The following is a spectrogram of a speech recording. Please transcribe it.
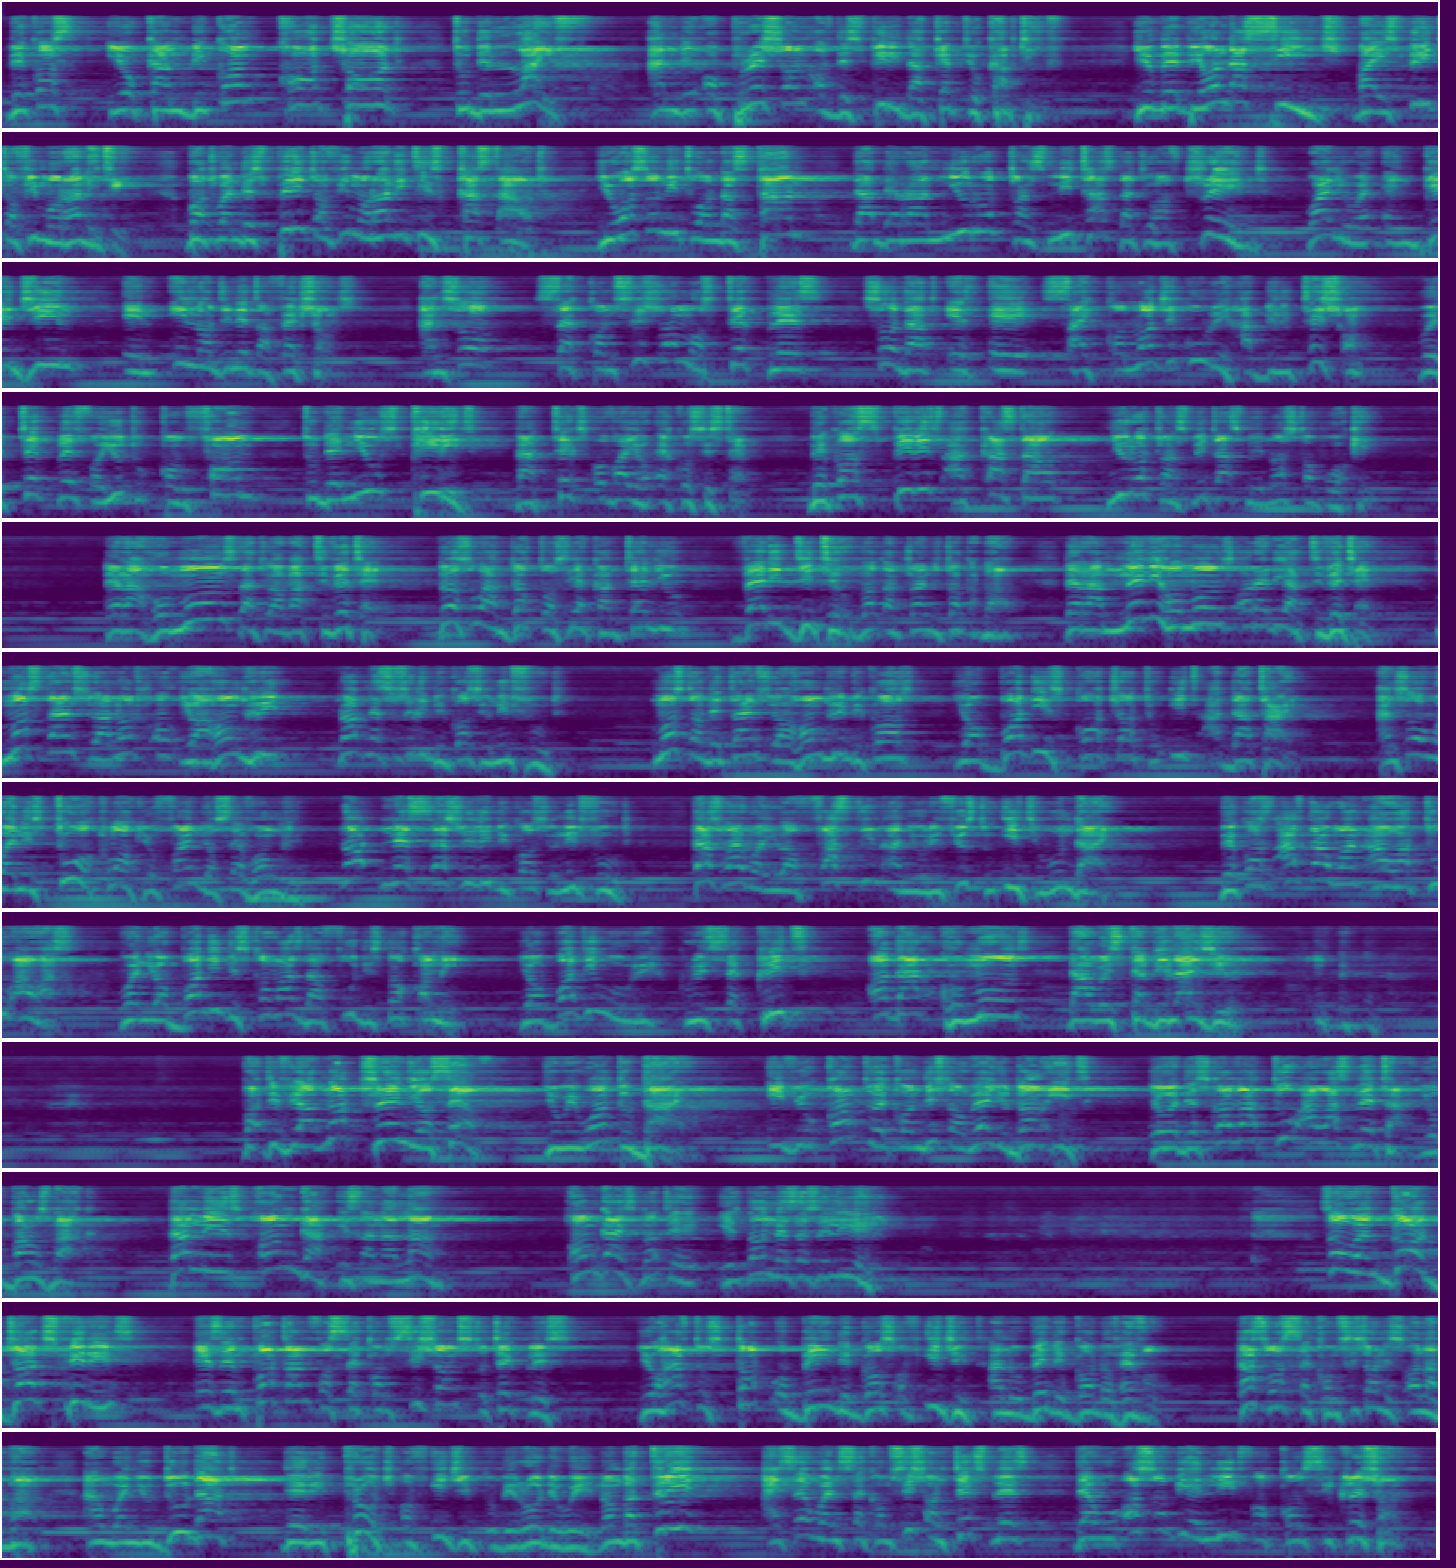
because you can become cultured to the life and the operation of the spirit that kept you captive. You may be under siege by a spirit of immorality, but when the spirit of immorality is cast out, you also need to understand that there are neurotransmitters that you have trained while you were engaging in inordinate affections. And so circumcision must take place so that a, a psychological rehabilitation will take place for you to conform to the new spirit that takes over your ecosystem. Because spirits are cast out, neurotransmitters may not stop working. There are hormones that you have activated. Those who are doctors here can tell you very detailed what I'm trying to talk about. There are many hormones already activated. Most times you are not you are hungry, not necessarily because you need food. Most of the times you are hungry because your body is cultured to eat at that time. And so when it's two o'clock, you find yourself hungry. Not necessarily because you need food. That's why when you are fasting and you refuse to eat, you won't die. Because after one hour, two hours, when your body discovers that food is not coming, your body will re- secrete other hormones that will stabilize you. but if you have not trained yourself, you will want to die. If you come to a condition where you don't eat, you will discover two hours later you bounce back. That means hunger is an alarm. Hunger is not a, it's not necessarily a. So when God judge spirits, it's important for circumcisions to take place. You have to stop obeying the gods of Egypt and obey the God of heaven. That's what circumcision is all about. And when you do that, the reproach of Egypt will be rolled away. Number three, I said when circumcision takes place, there will also be a need for consecration.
